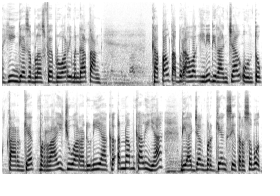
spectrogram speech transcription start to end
hingga 11 Februari mendatang. Kapal tak berawak ini dirancang untuk target meraih juara dunia ke-6 kalinya di ajang bergengsi tersebut,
